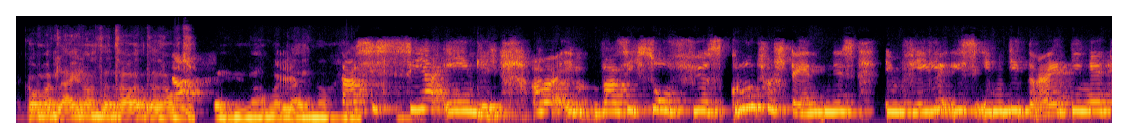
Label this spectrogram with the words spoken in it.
Da kommen wir gleich noch darauf ja, zu sprechen. Machen wir gleich noch. Das ist sehr ähnlich. Aber was ich so fürs Grundverständnis empfehle, ist eben die drei Dinge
